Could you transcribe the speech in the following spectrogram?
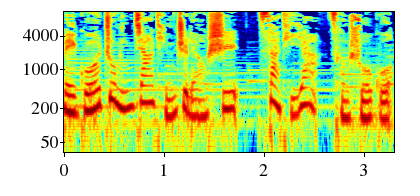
美国著名家庭治疗师萨提亚曾说过：“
